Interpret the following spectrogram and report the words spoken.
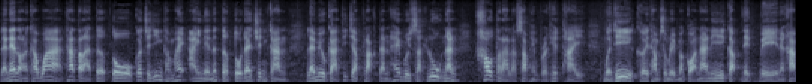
และแน่นอนนะครับว่าถ้าตลาดเติบโตก็จะยิ่งทำให้ iNet นั้นเติบโตได้เช่นกัน และมีโอกาสที่จะผลักดันให้บริษัทลูกนั้นเข้าตลาดหลักทรัพย์แห่งประเทศไทย เหมือนที่เคยทำสำเร็จมาก่อนหน้านี้กับ NetBay นะครับ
